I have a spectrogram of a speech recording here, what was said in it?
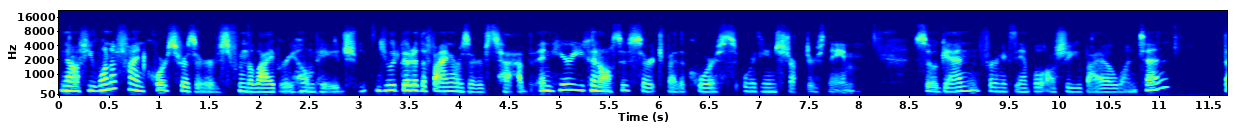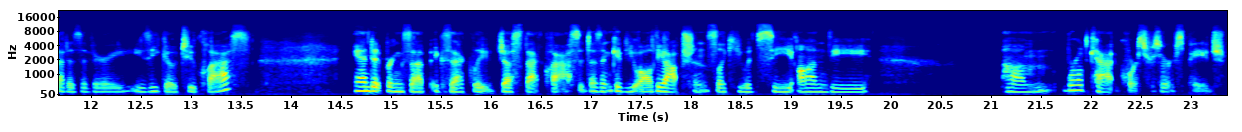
Now, if you want to find course reserves from the library homepage, you would go to the Find Reserves tab, and here you can also search by the course or the instructor's name. So again, for an example, I'll show you Bio 110. That is a very easy go-to class. And it brings up exactly just that class. It doesn't give you all the options like you would see on the um, WorldCat course reserves page.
